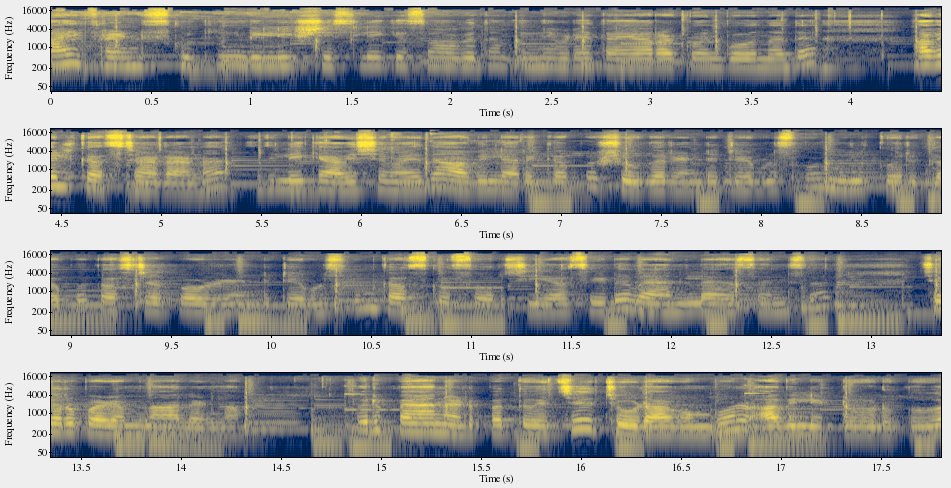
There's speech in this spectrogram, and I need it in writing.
ഹായ് ഫ്രണ്ട്സ് കുക്കിംഗ് ഡിലീഷ്യസിലേക്ക് സ്വാഗതം. ഇന്നിവിടെ തയ്യാറാക്കുവാൻ പോകുന്നത് അവിൽ കസ്റ്റാർഡാണ് ഇതിലേക്ക് ആവശ്യമായത് അവിൽ അര കപ്പ് ഷുഗർ രണ്ട് ടേബിൾ സ്പൂൺ മിൽക്ക് ഒരു കപ്പ് കസ്റ്റാർഡ് പൗഡർ രണ്ട് ടേബിൾ സ്പൂൺ കസ്കസ് or chia seed vanilla essence ചെറുപഴം നാലെണ്ണം. ഒരു പാൻ അടുപ്പത്ത് വെച്ച് ചൂടാകുമ്പോൾ അവിലിട്ട് കൊടുക്കുക.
